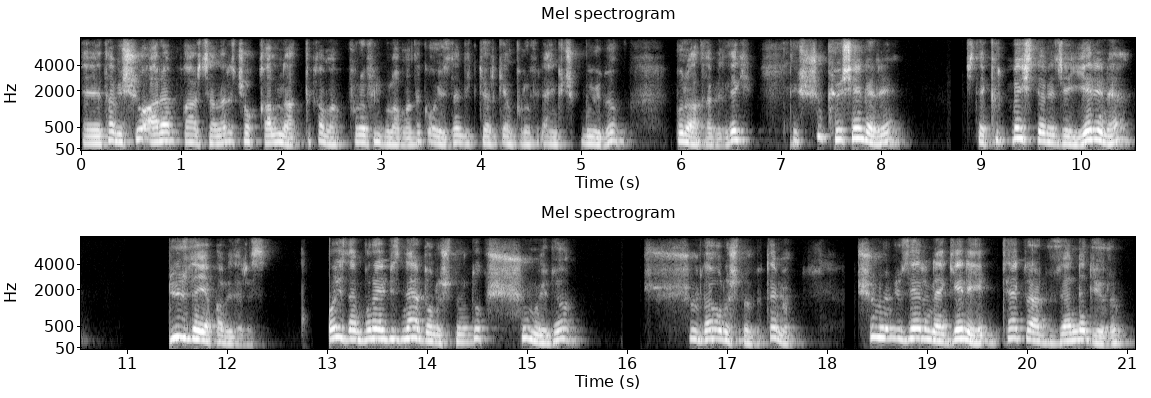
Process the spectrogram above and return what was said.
E, tabii şu ara parçaları çok kalın attık ama profil bulamadık. O yüzden dikdörtgen profil en küçük buydu. Bunu atabildik. Şu köşeleri işte 45 derece yerine düz de yapabiliriz. O yüzden burayı biz nerede oluşturduk? Şu muydu? Şurada oluşturduk değil mi? Şunun üzerine geleyim. Tekrar düzenle diyorum.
